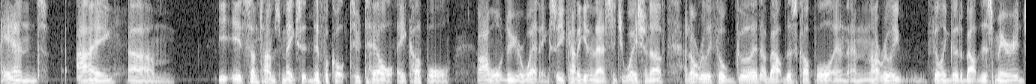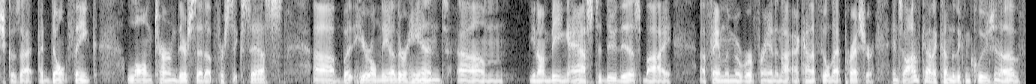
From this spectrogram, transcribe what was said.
and I um, it, it sometimes makes it difficult to tell a couple. Oh, I won't do your wedding. So you kind of get in that situation of I don't really feel good about this couple, and I'm not really feeling good about this marriage because I, I don't think long term they're set up for success. Uh, but here on the other hand, um, you know, I'm being asked to do this by a family member or friend, and I, I kind of feel that pressure. And so I've kind of come to the conclusion of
